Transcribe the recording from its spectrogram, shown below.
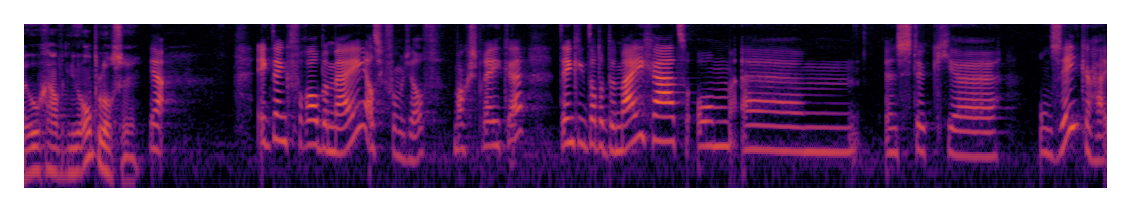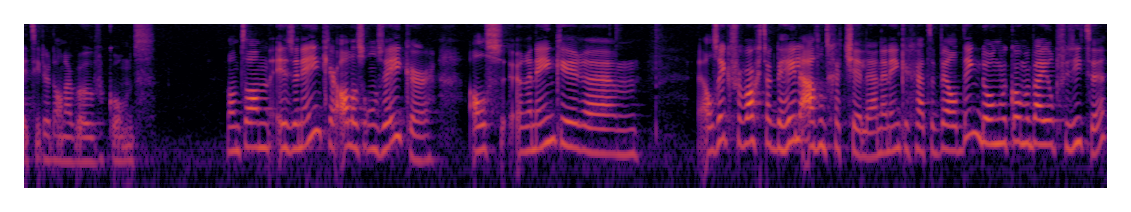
hoe gaan we het nu oplossen? Ik denk vooral bij mij, als ik voor mezelf mag spreken, denk ik dat het bij mij gaat om ehm, een stukje onzekerheid die er dan naar boven komt. Want dan is in één keer alles onzeker. Als er in één keer, ehm, als ik verwacht dat ik de hele avond ga chillen en in één keer gaat de bel ding dong, we komen bij je op visite.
